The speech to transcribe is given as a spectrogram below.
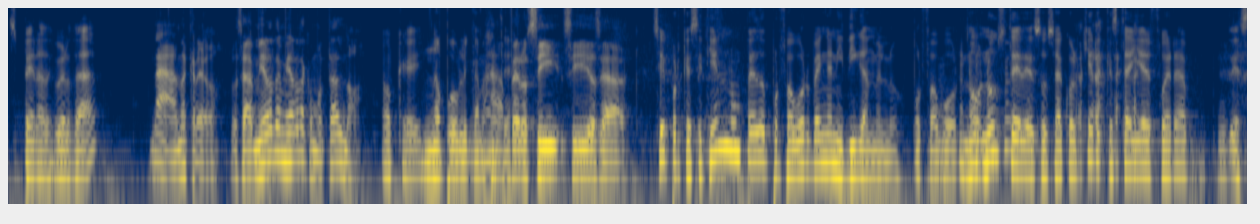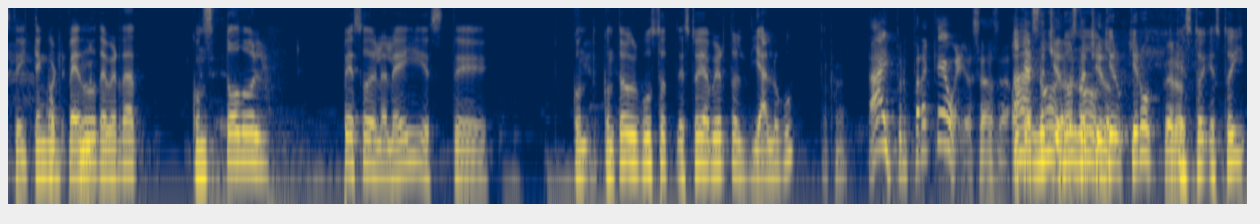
espera, ¿de verdad? Nah, no creo. O sea, mierda, mierda como tal, no. Ok. no públicamente. Ajá, pero sí, sí, o sea, Sí, porque si tienen un pedo, por favor, vengan y díganmelo, por favor. No, no ustedes, o sea, cualquiera que esté allá afuera este, y tenga un pedo, de verdad, con todo el peso de la ley, este, con, con todo el gusto, estoy abierto al diálogo. ajá. Ay, pero ¿para qué, güey? O sea, o sea, ok, ah, está no, chido, no, está no, chido. quiero, quiero, pero- estoy, estoy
